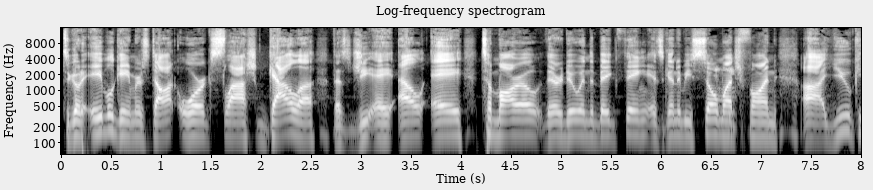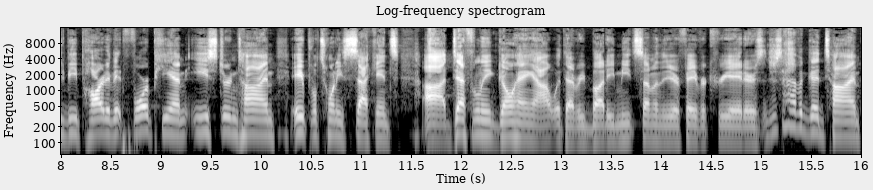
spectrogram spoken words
to go to ablegamers.org slash gala. That's G A L A. Tomorrow, they're doing the big thing. It's going to be so much fun. Uh, you could be part of it 4 p.m. Eastern Time, April 22nd. Uh, definitely go hang out with everybody, meet some of your favorite creators, and just have a good time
